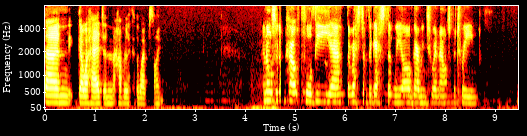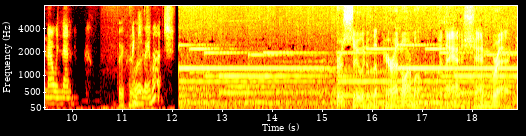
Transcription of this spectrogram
then go ahead and have a look at the website. And also look out for the uh, the rest of the guests that we are going to announce between now and then Thank you very thank much. you very much Pursuit of the Paranormal with Ash and Greg.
